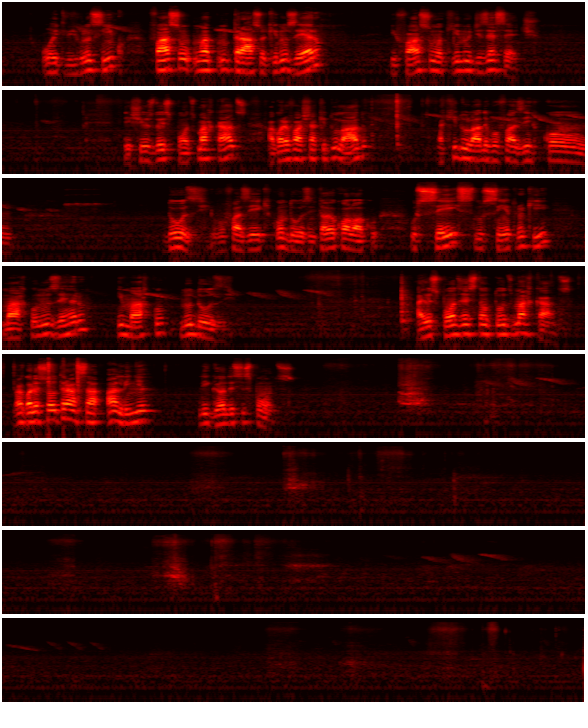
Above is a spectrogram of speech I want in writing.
8,5 faço um traço aqui no zero e faço um aqui no 17 Deixei os dois pontos marcados. Agora eu vou achar aqui do lado. Aqui do lado eu vou fazer com 12. Eu vou fazer aqui com 12. Então eu coloco o 6 no centro aqui. Marco no 0 e marco no 12. Aí os pontos já estão todos marcados. Agora é só traçar a linha ligando esses pontos.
